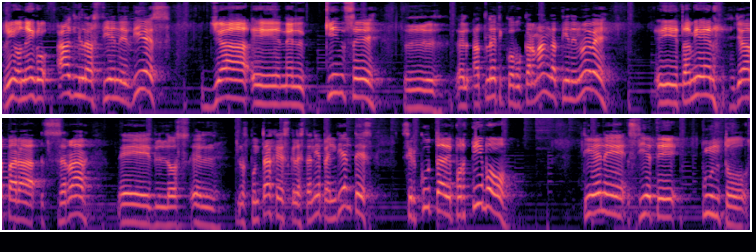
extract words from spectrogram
Río Negro Águilas tiene 10. Ya en el 15 el, Atlético Bucaramanga tiene 9. Y también ya para cerrar eh, los, los puntajes que les tenía pendientes. Circuta Deportivo tiene 7 puntos.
